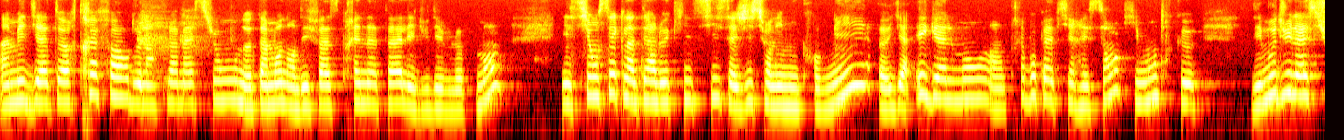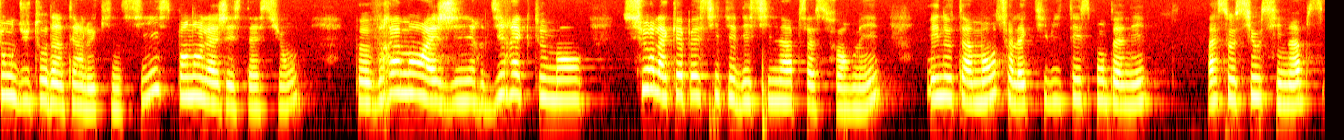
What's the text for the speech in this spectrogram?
médiateur très fort de l'inflammation, notamment dans des phases prénatales et du développement. Et si on sait que l'interleukine 6 agit sur les microglies, euh, il y a également un très beau papier récent qui montre que des modulations du taux d'interleukine 6 pendant la gestation peuvent vraiment agir directement sur la capacité des synapses à se former et notamment sur l'activité spontanée associé aux synapses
